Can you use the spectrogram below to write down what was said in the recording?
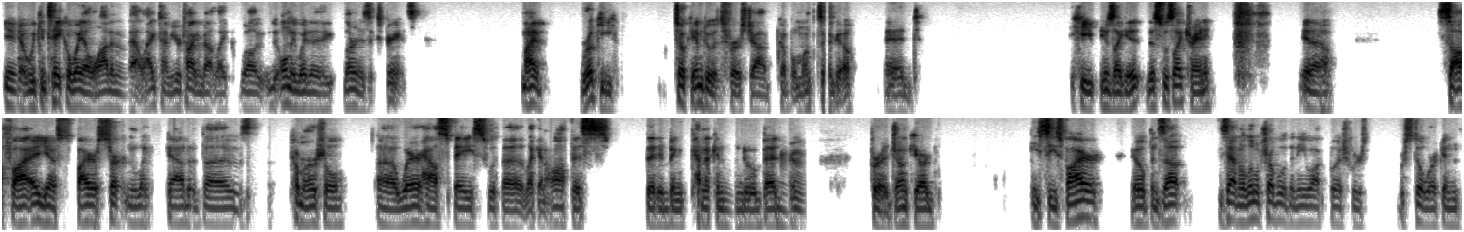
you know we can take away a lot of that lifetime you're talking about like well the only way to learn is experience my rookie took him to his first job a couple months ago and he, he was like this was like training you know saw fire you know fire starting to out of a commercial uh, warehouse space with a like an office that had been kind of into a bedroom for a junkyard he sees fire it opens up he's having a little trouble with an ewok bush we're we're still working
